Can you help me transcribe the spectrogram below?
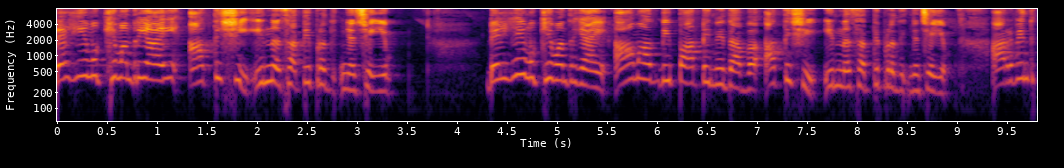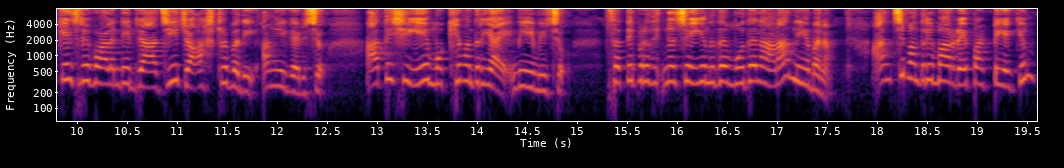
ഡൽഹി മുഖ്യമന്ത്രിയായി ആതിഷി ഇന്ന് സത്യപ്രതിജ്ഞ ചെയ്യും. ഡൽഹി മുഖ്യമന്ത്രിയായി ആം ആദ്മി പാർട്ടി നേതാവ് അതിഷി ഇന്ന് സത്യപ്രതിജ്ഞ ചെയ്യും. അരവിന്ദ് കെജ്രിവാളിന്റെ രാജി രാഷ്ട്രപതി അംഗീകരിച്ചു. അതിഷിയെ മുഖ്യമന്ത്രിയായി നിയമിച്ചു. സത്യപ്രതിജ്ഞ ചെയ്യുന്നത് മുതലാണ് നിയമനം. അഞ്ച് മന്ത്രിമാരുടെ പട്ടികയ്ക്കും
